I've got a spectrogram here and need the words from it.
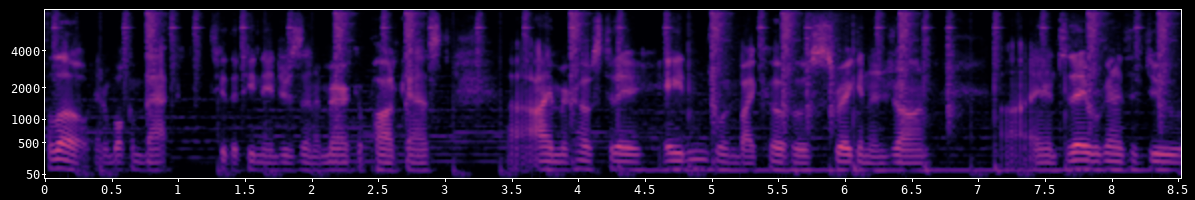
Hello, and welcome back to the Teenagers in America podcast. Uh, I'm your host today, Aiden, joined by co-hosts Reagan and John. Uh, and today we're going to do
